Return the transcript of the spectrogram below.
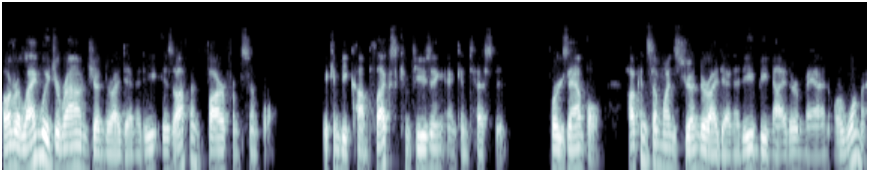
However, language around gender identity is often far from simple. It can be complex, confusing, and contested. For example, how can someone's gender identity be neither man or woman?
